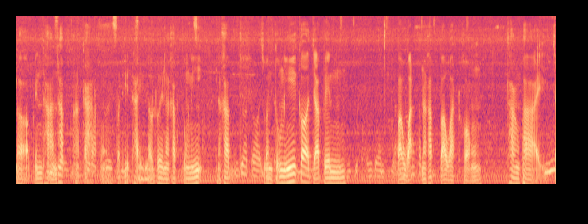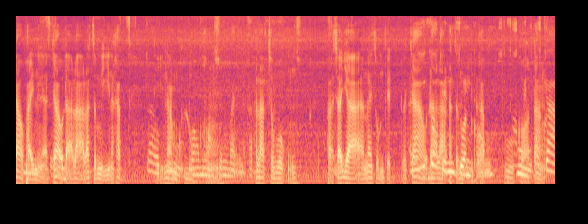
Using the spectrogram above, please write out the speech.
แล้วเป็นฐานทัพอากาศของประเทศไทยเราด้วยนะครับ ตรงนี้นะครับ ส่วนตรงนี้ก็จะเป็น ประวัตินะครับ ประวัติของทางภายเจ้าภายเหนือเจ้าดารารัศมีนะครับที่นำลูกของเชียงใหม่นะครับพระราชวงศ์พระชายาในสมเด็จพระเจ้าอันนี้ก็ดาราเป็นรัศส่วมีนนะครับของผู้ก่อตั้งพระเจ้า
